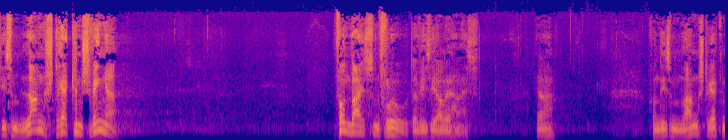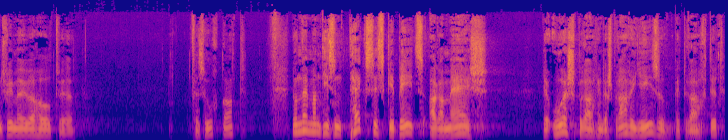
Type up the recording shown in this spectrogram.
diesem Langstreckenschwinger von Weißen Flut, oder wie sie alle heißen. Ja, von diesem Langstreckenschwimmer überholt wird. Versucht Gott. Nun, wenn man diesen Text des Gebets aramäisch, der Ursprache, in der Sprache Jesu betrachtet,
